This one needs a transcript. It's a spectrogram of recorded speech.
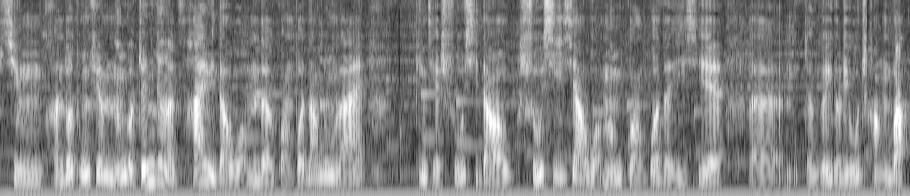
请很多同学们能够真正的参与到我们的广播当中来，并且熟悉到熟悉一下我们广播的一些呃整个一个流程吧。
